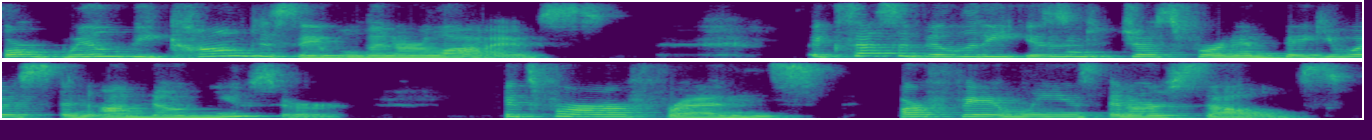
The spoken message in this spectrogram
or will become disabled in our lives. Accessibility isn't just for an ambiguous and unknown user. It's for our friends, our families, and ourselves.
